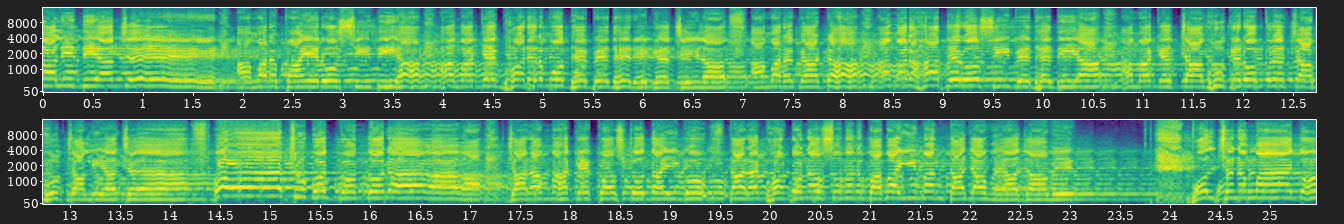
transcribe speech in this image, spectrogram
গালি দিয়েছে। আমার পায়ে রশি দিয়া আমাকে ঘরের মধ্যে বেঁধে রেখেছিল। আমার বেটা আমার হাতে রশি বেঁধে দিয়া আমাকে চাবুকের ওপরে চাবুক চালিয়েছে। ও যুবক বন্ধরা, যারা মাকে কষ্ট দেয় গো, তারা ঘটনা শোনান, বাবা ইমান তাজা হয়ে যাবে। বলছেন, মা গো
